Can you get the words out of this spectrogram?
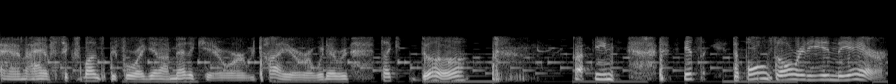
and I have six months before I get on Medicare or retire or whatever. It's like duh. I mean, it's the ball's already in the air.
